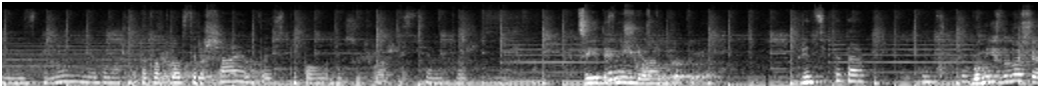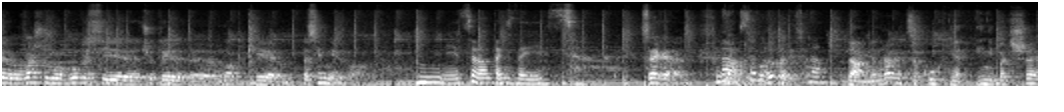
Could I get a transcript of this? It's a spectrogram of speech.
Ну, я думаю, что этот вопрос решаем, да. то есть по поводу Суть важна. стен тоже немножко. Це єдине, що вас Змінювала. тут дратує. В принципе, да. В принципе. Бо мені здалося в вашому голосі чути е, нотки песимізму. Ні, це вам так здається. Це гаразд. Вам тут все добре. подобається? Да. Да, мне нравится кухня и небольшая,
